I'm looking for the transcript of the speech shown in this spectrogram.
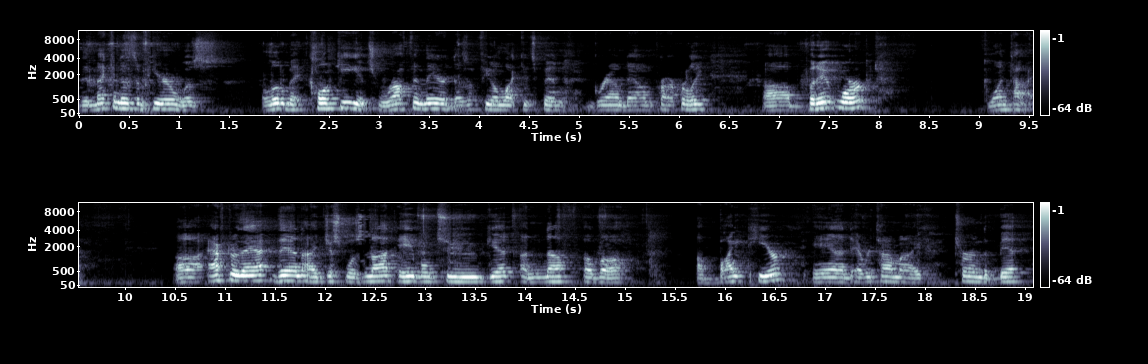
the mechanism here was a little bit clunky. It's rough in there. It doesn't feel like it's been ground down properly. Uh, but it worked one time. Uh, after that, then I just was not able to get enough of a, a bite here. And every time I turned the bit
